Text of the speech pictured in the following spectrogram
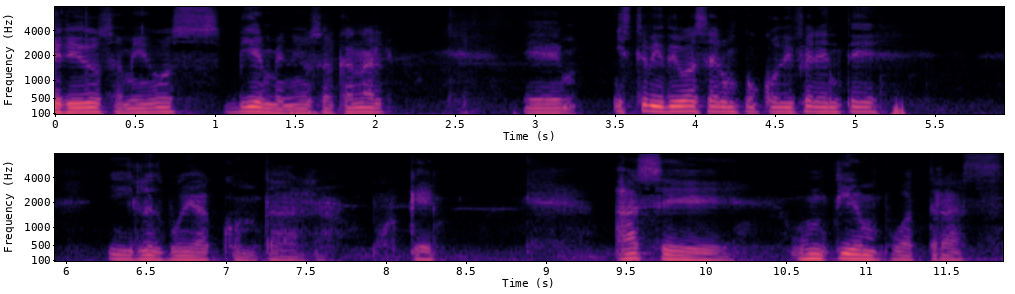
Queridos amigos, bienvenidos al canal. Eh, este video va a ser un poco diferente y les voy a contar por qué. Hace un tiempo atrás,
